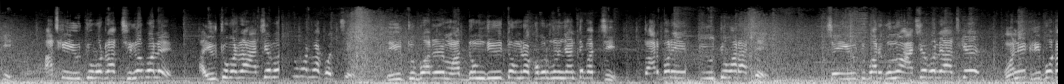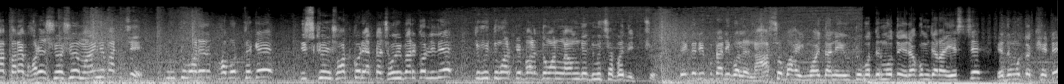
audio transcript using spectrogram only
নাকি? আজকে ইউটিউবাররা ছিল বলে? আর ইউটিউবাররা আছে বলে ইউটিউবাররা করছে। ইউটিউবারের মাধ্যম দিয়েই তো আমরা খবরগুলো জানতে পারছি। তারপরে ইউটিউবার আছে। সেই ইউটিউবারগুলো আছে বলে আজকে অনেক রিপোর্টার তারা ঘরে শুয়ে শুয়ে মাইনে পাচ্ছে। ইউটিউবারের খবর থেকে স্ক্রিনশট করে একটা ছবি বার করে নিলে তুমি তোমার পেপার তোমার নাম দিয়ে তুমি ছাপে দিচ্ছ। একে রিপোর্টারই বলে না, আসো ভাই, ময়দানে ইউটিউবারদের মতো এরকম যারা এসছে, এদের মতো খেটে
